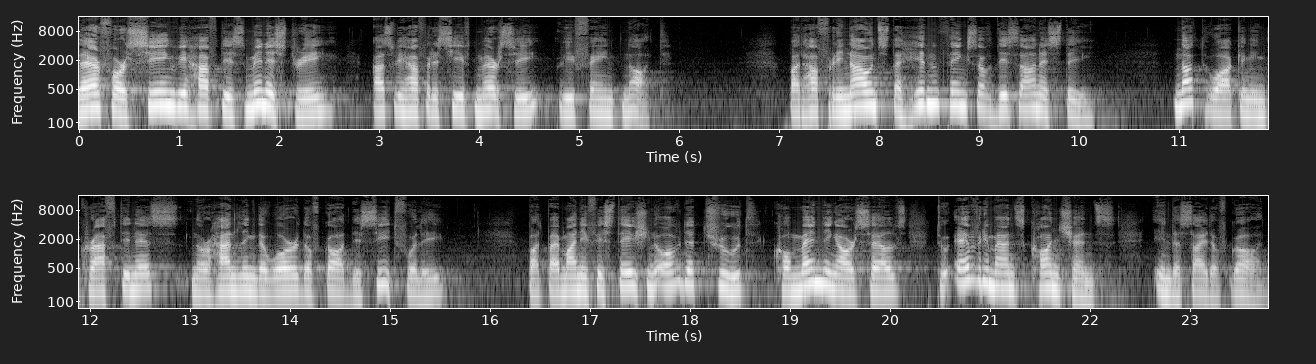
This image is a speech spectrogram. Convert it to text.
Therefore, seeing we have this ministry, as we have received mercy, we faint not, but have renounced the hidden things of dishonesty, not walking in craftiness, nor handling the word of God deceitfully, but by manifestation of the truth, commending ourselves to every man's conscience in the sight of God.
